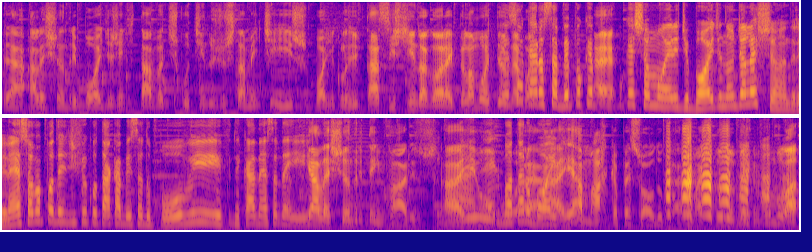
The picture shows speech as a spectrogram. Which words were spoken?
eh, Alexandre Boyd, a gente estava discutindo justamente isso. Boyd, inclusive, está assistindo agora aí, pelo amor de Eu Deus, só né, quero saber porque, É. porque chamam ele de Boyd e não de Alexandre, né? Só pra poder dificultar a cabeça do povo e ficar nessa daí. Porque Alexandre tem vários. Tem aí vários. o, Eles botaram é, Boyd. Aí é a marca pessoal do cara, mas tudo bem, vamos lá.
